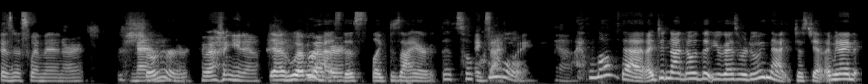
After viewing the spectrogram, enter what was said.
business women or sure. or, you know yeah whoever, whoever, has this like desire. That's so cool. Exactly. Yeah. I love that. I did not know that you guys were doing that just yet. I mean i,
